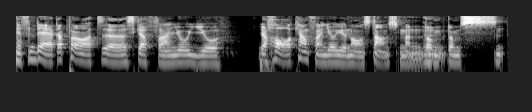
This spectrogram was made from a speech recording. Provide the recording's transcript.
Jag funderar på att uh, skaffa en jojo. Jag har kanske en jojo någonstans men de, de sn-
